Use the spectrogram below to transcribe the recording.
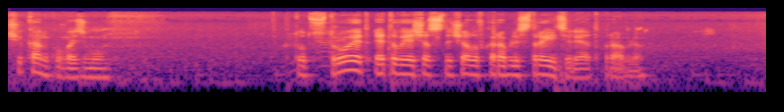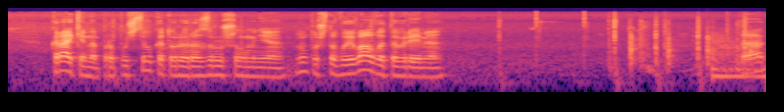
чеканку возьму. Кто-то строит. Этого я сейчас сначала в кораблестроителей отправлю. Кракена пропустил, который разрушил мне. Ну, потому что воевал в это время. Так.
